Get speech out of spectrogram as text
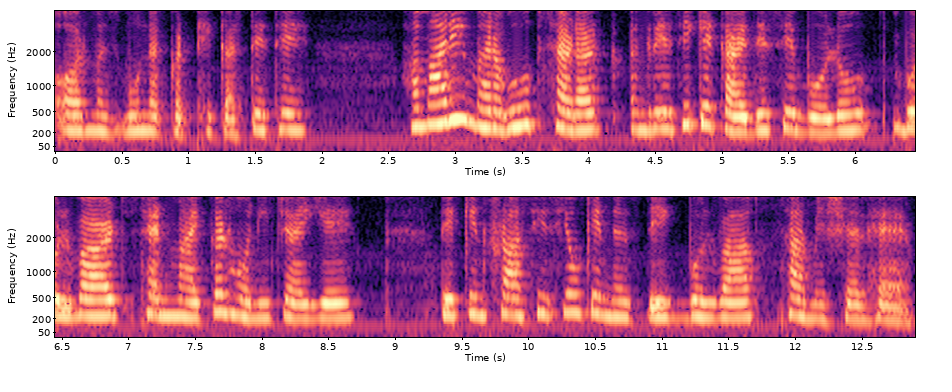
और मजमून इकट्ठे करते थे। हमारी मरगूब सड़क अंग्रेज़ी के कायदे से बोलो, बुलवार्ड सेंट माइकल होनी चाहिए, लेकिन फ्रांसीसियों के नज़दीक बुलवाग सामिशल है।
